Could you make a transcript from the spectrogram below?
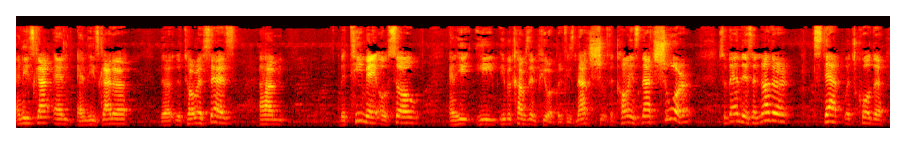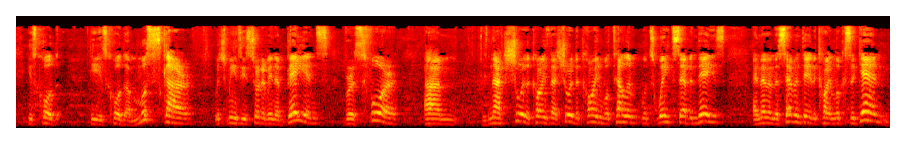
and he's got and and he's got a the, the Torah says um, the time also, and he, he he becomes impure. But if he's not sure, if the Kohen's not sure, so then there's another step which called a he's called he is called a musgar, which means he's sort of in abeyance. Verse four. Um, he's not sure. The Kohen's not sure. The Kohen will tell him, let's wait seven days, and then on the seventh day the Kohen looks again,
